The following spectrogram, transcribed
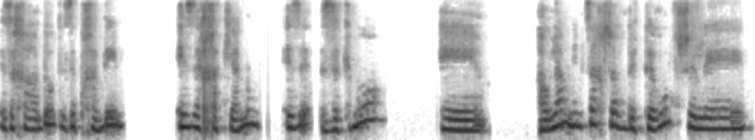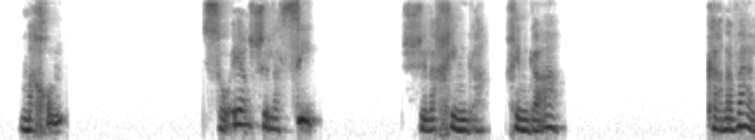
איזה חרדות, איזה פחדים, איזה חקיינות, איזה... זה כמו... אה, העולם נמצא עכשיו בטירוף של אה, מחול סוער של השיא של החינגה, חינגאה, קרנבל,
